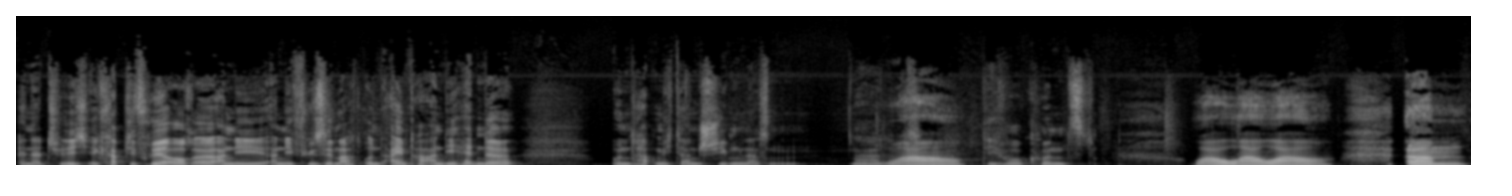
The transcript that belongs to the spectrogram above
Ja, natürlich. Ich habe die früher auch äh, an, die, an die Füße gemacht und ein paar an die Hände und habe mich dann schieben lassen. Ja, wow. Die hohe Kunst. Wow, wow, wow. Ähm,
